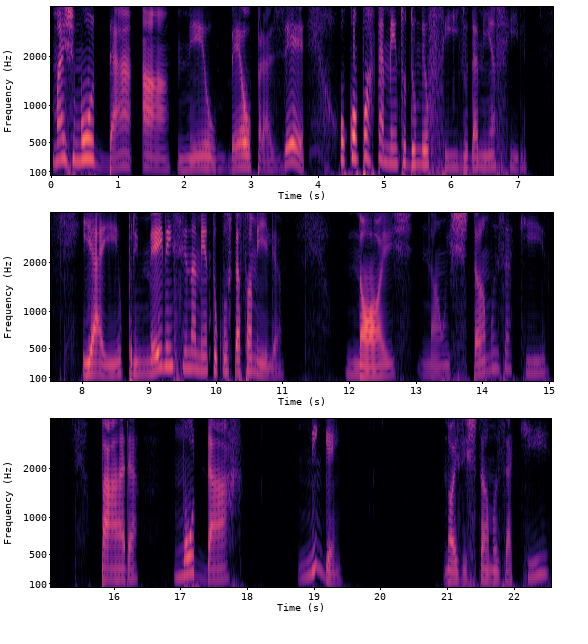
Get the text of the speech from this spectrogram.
Mas mudar a meu bel prazer o comportamento do meu filho, da minha filha. E aí, o primeiro ensinamento do curso da família. Nós não estamos aqui para mudar ninguém. Nós estamos aqui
